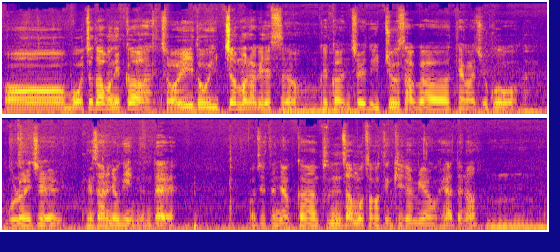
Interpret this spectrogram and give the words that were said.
어, 뭐 어쩌다 보니까 저희도 입점을 하게 됐어요. 어. 그러니까 저희도 입주사가 돼가지고 네. 물론 이제 회사는 여기 있는데 어쨌든 약간 분사모사 같은 개념이라고 해야 되나? 음.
